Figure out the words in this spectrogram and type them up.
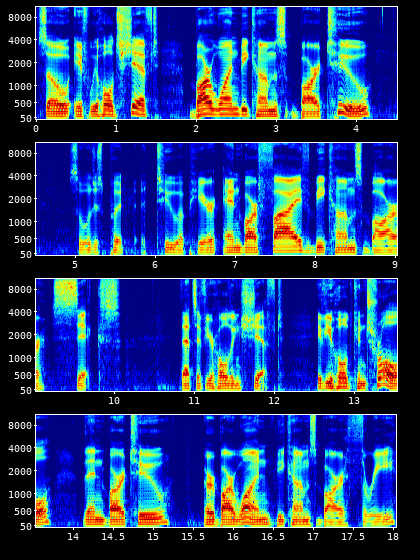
So if we hold shift, bar one becomes bar two, so we'll just put a 2 up here. And bar 5 becomes bar 6. That's if you're holding shift. If you hold control, then bar 2 or bar 1 becomes bar 3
